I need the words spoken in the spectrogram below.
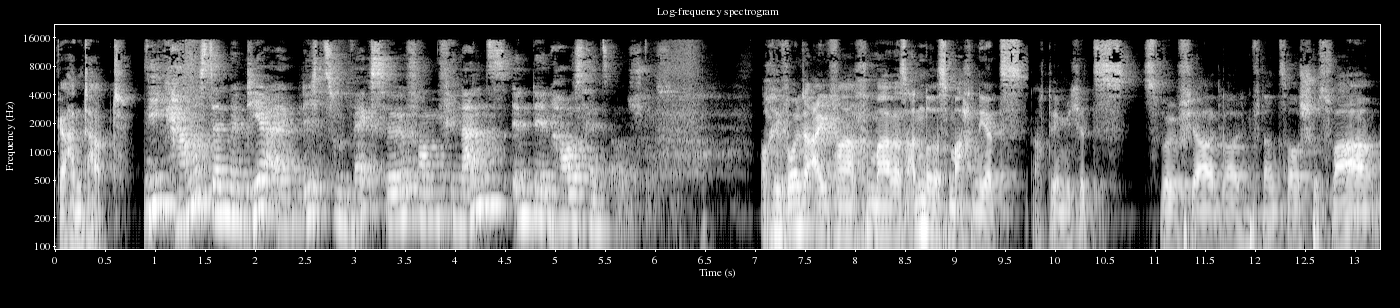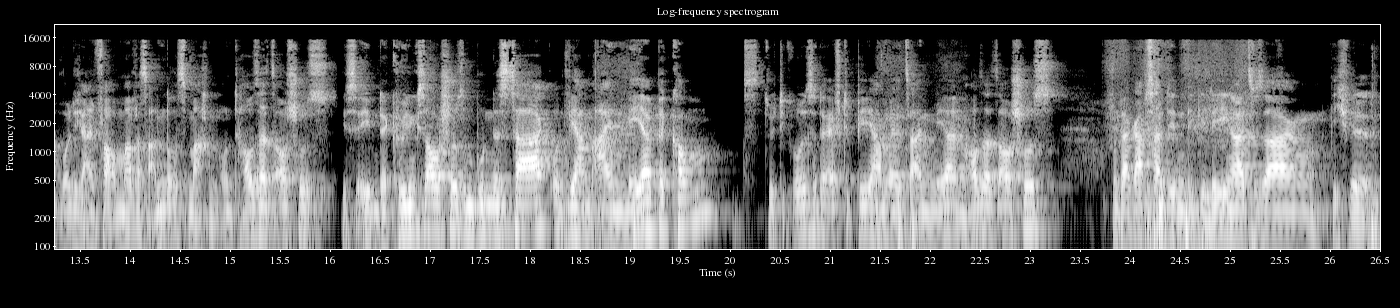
gehandhabt. Wie kam es denn bei dir eigentlich zum Wechsel vom Finanz- in den Haushaltsausschuss? Ach, ich wollte einfach mal was anderes machen jetzt, nachdem ich jetzt zwölf Jahre, glaube ich, im Finanzausschuss war, wollte ich einfach auch mal was anderes machen. Und Haushaltsausschuss ist eben der Königsausschuss im Bundestag und wir haben einen mehr bekommen. Durch die Größe der FDP haben wir jetzt einen mehr im Haushaltsausschuss. Und da gab es halt eben die Gelegenheit zu sagen, ich will.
